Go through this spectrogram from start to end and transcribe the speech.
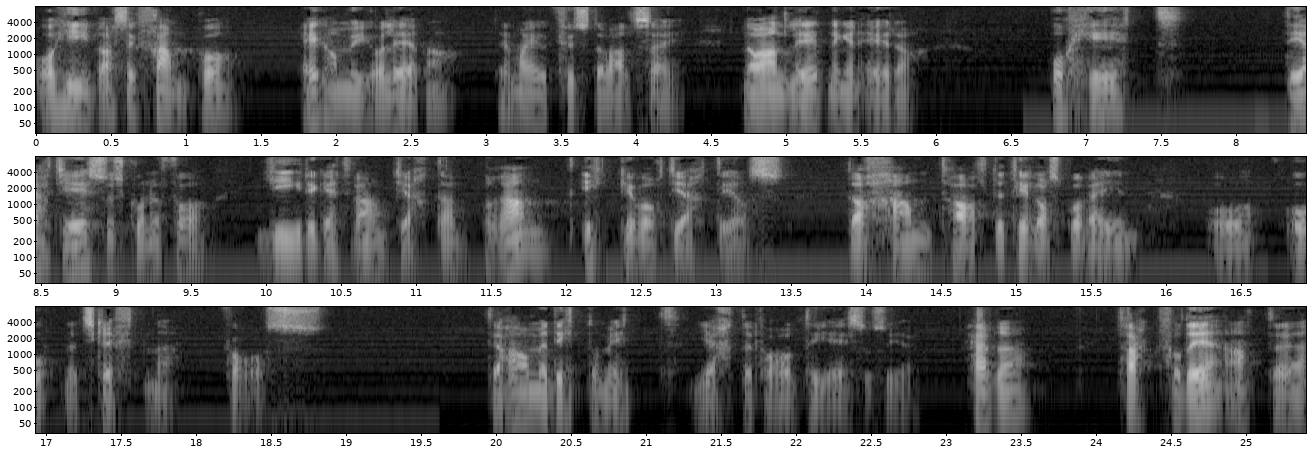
og hive seg frampå. Jeg har mye å lære. Det må jeg først av alt si. Når anledningen er der. Og het det at Jesus kunne få gi deg et varmt hjerte, brant ikke vårt hjerte i oss da han talte til oss på veien og åpnet Skriftene for oss. Det har med ditt og mitt hjerteforhold til Jesus å gjøre. Herre, takk for det at uh,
